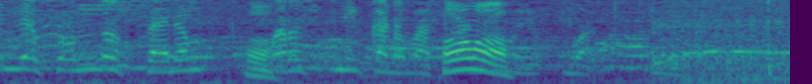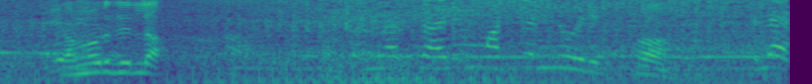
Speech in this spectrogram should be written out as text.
എന്റെ സ്വന്തം സ്ഥലം പറശ്ശിനി പറശ്ശിനിക്കടവ ആണോ? കണ്ണൂർ ജില്ല. എന്നുവെച്ചാൽ മട്ടന്നൂര്. അല്ലേ?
